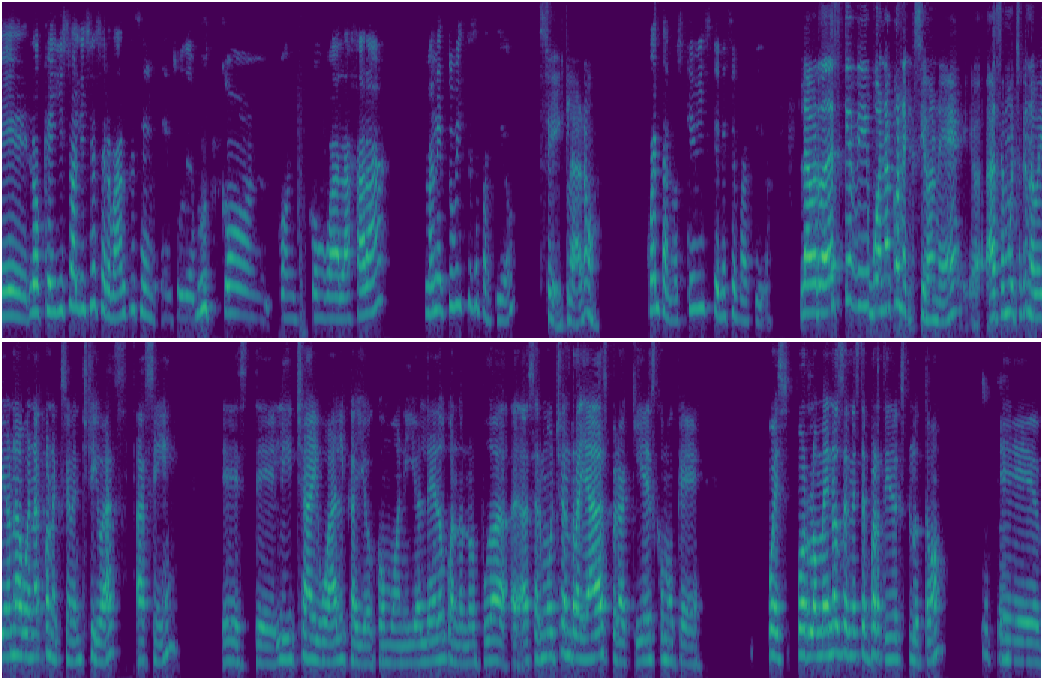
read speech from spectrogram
eh, lo que hizo Alicia Cervantes en, su debut con, con, con, Guadalajara. Mane, ¿tú viste ese partido? Sí, claro. Cuéntanos, ¿qué viste en ese partido? La verdad es que vi buena conexión, ¿eh? Hace mucho que no veía una buena conexión en Chivas, así. Este, Licha igual cayó como anillo al dedo cuando no pudo hacer mucho en rayadas, pero aquí es como que, pues por lo menos en este partido explotó. Eh,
